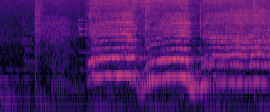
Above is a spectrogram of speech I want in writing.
Every night.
